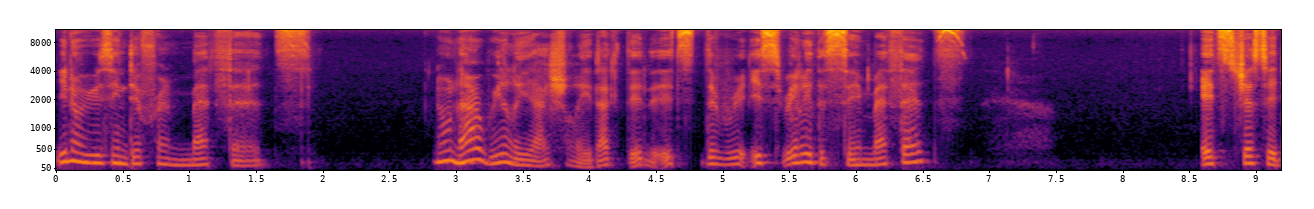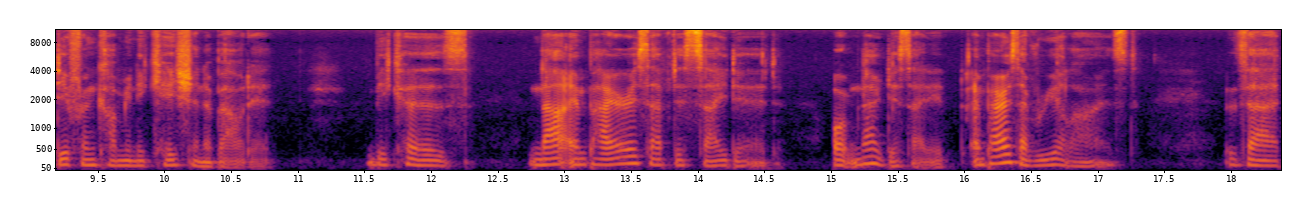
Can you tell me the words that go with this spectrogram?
you know using different methods no, not really. Actually, that it, it's the it's really the same methods. It's just a different communication about it, because now empires have decided, or not decided, empires have realized that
